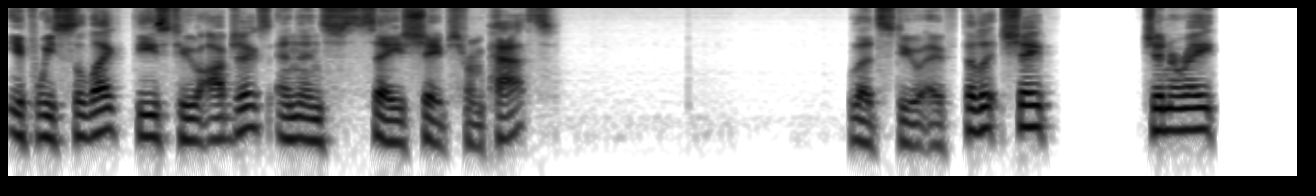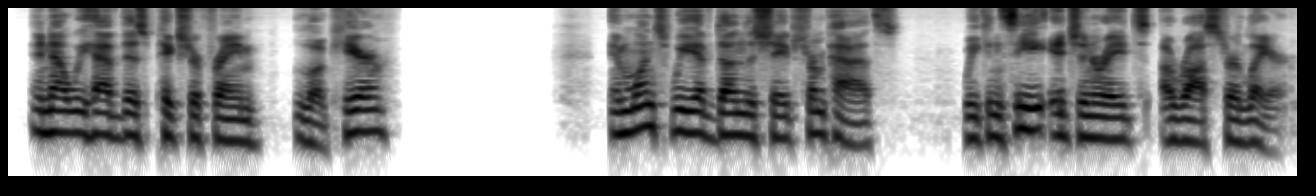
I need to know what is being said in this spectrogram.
If we select these two objects and then say shapes from paths, let's do a fillet shape, generate, and now we have this picture frame look here. And once we have done the shapes from paths, we can see it generates a raster layer.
